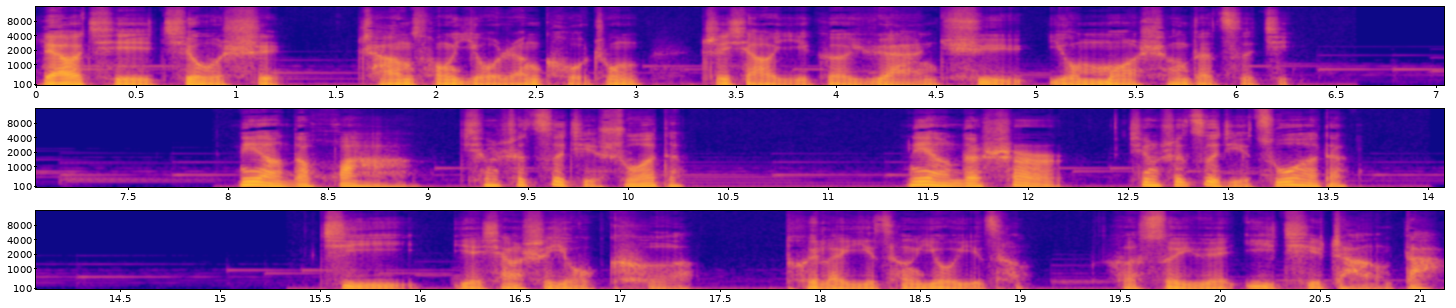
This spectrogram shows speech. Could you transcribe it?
聊起旧事，常从友人口中知晓一个远去又陌生的自己。那样的话竟是自己说的，那样的事儿竟是自己做的。记忆也像是有壳，褪了一层又一层，和岁月一起长大，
